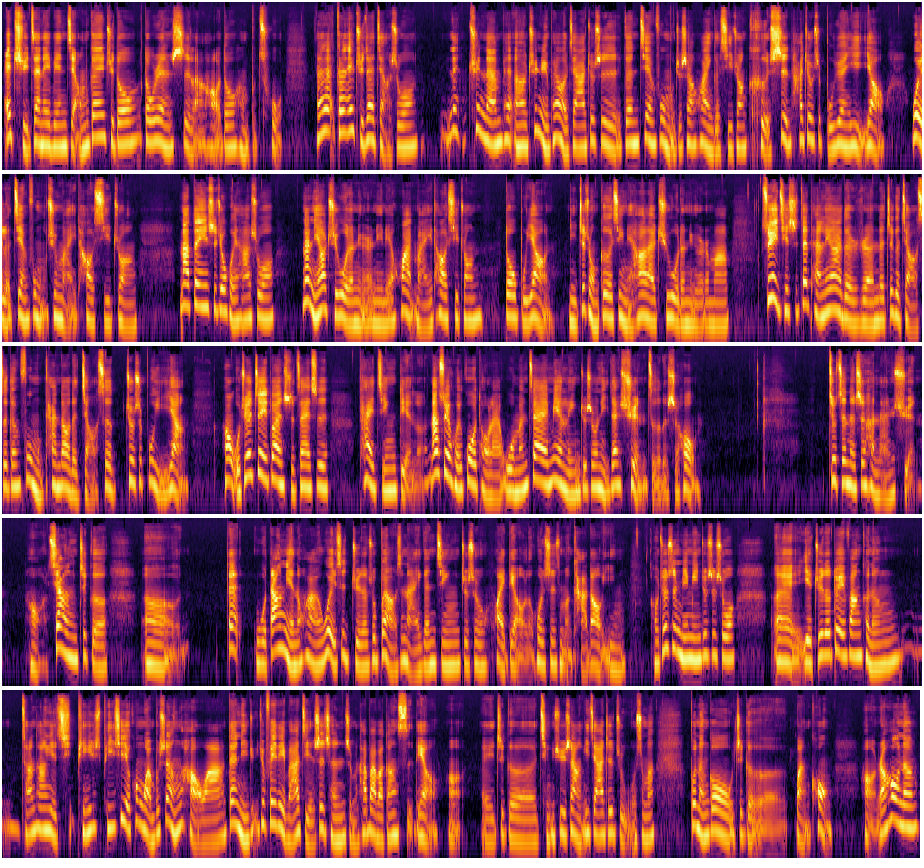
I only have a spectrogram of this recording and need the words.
H 在那边讲，我们跟 H 都都认识了哈，都很不错。然后跟 H 在讲说，那去男朋呃去女朋友家，就是跟见父母就是要换一个西装，可是他就是不愿意要为了见父母去买一套西装。那邓医师就回他说：“那你要娶我的女儿，你连换买一套西装都不要，你这种个性，你还要来娶我的女儿吗？”所以，其实，在谈恋爱的人的这个角色跟父母看到的角色就是不一样。好，我觉得这一段实在是太经典了。那所以回过头来，我们在面临，就说你在选择的时候，就真的是很难选。好像这个，呃，我当年的话，我也是觉得说，不晓得是哪一根筋就是坏掉了，或者是什么卡到音。好，就是明明就是说，哎，也觉得对方可能。常常也脾脾气也控管不是很好啊，但你就就非得把他解释成什么？他爸爸刚死掉啊，诶，这个情绪上一家之主什么不能够这个管控好，然后呢，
